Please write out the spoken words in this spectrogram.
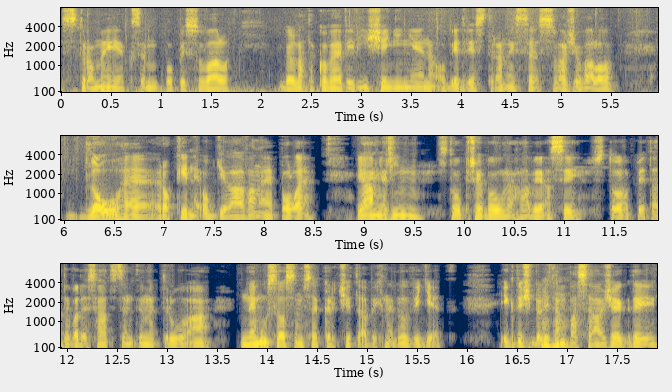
stromy, jak jsem popisoval, byl na takové vyvýšenině, na obě dvě strany se svažovalo dlouhé roky neobdělávané pole. Já měřím s tou přebou na hlavě asi 195 cm a nemusel jsem se krčit, abych nebyl vidět. I když byly mm-hmm. tam mhm. pasáže, kdy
